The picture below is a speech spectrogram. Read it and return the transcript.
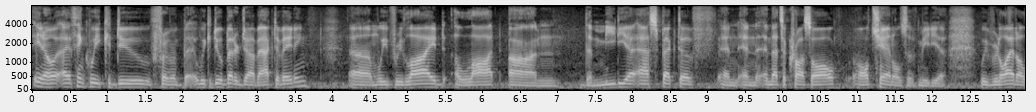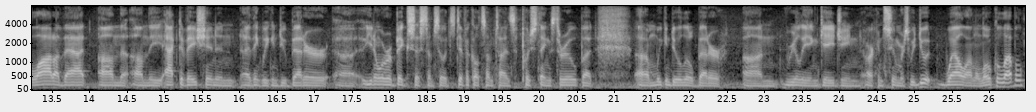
you know, I think we could do from a, we could do a better job activating. Um, we've relied a lot on the media aspect of and, and, and that's across all all channels of media. We've relied a lot of that on the on the activation, and I think we can do better. Uh, you know, we're a big system, so it's difficult sometimes to push things through, but um, we can do a little better on really engaging our consumers. We do it well on a local level,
